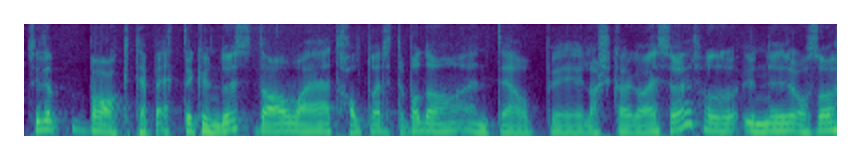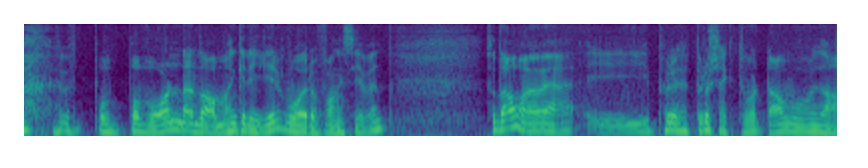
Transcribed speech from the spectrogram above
Så i det bakteppet etter Kundus, da var jeg et halvt år etterpå. Da endte jeg opp i Lashkargah i sør, og under også på, på våren, det er da man kriger, våroffensiven. Så da var jo jeg i prosjektet vårt da, hvor vi da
